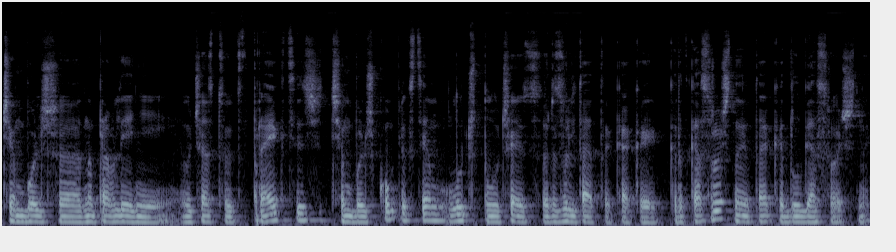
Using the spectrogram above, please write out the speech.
чем больше направлений участвуют в проекте, чем больше комплекс, тем лучше получаются результаты, как и краткосрочные, так и долгосрочные.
